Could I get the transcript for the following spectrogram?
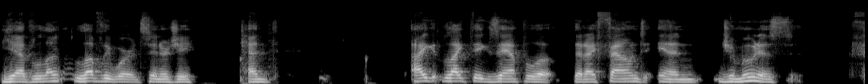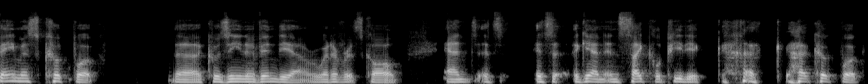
Yeah lo- lovely word synergy. And i like the example that i found in jamuna's famous cookbook the cuisine of india or whatever it's called. And it's it's again encyclopedic cookbook.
